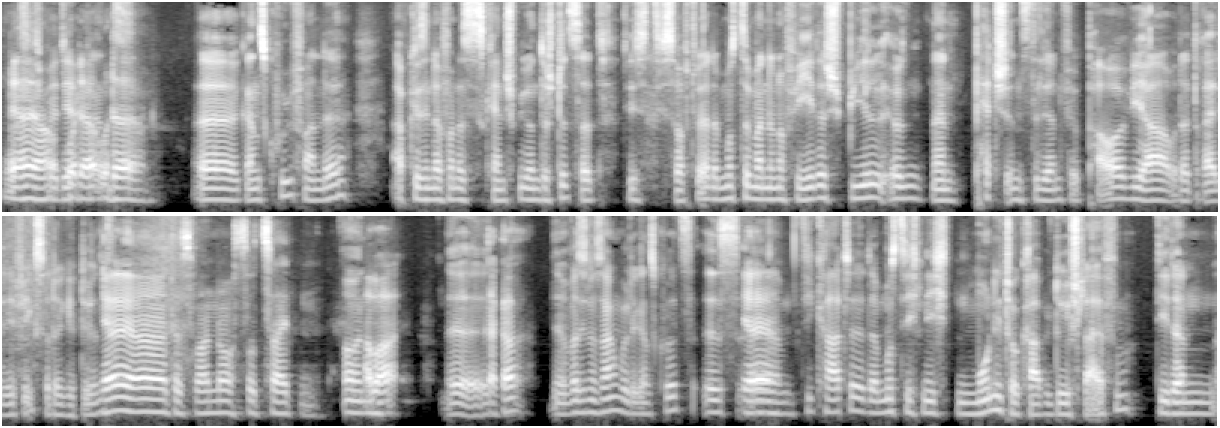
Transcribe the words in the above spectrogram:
Was Ja, ich ja, bei dir oder, ganz, oder äh, ganz cool fand. Abgesehen davon, dass es kein Spiel unterstützt hat, die, die Software, da musste man dann noch für jedes Spiel irgendeinen Patch installieren für Power VR oder 3DFX oder Gedöns. ja, ja, das waren noch so Zeiten. Und, Aber äh, da gab, Ja, Was ich noch sagen wollte, ganz kurz, ist, Ja, ja. ähm, die Karte, da musste ich nicht ein Monitorkabel durchschleifen, die dann,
